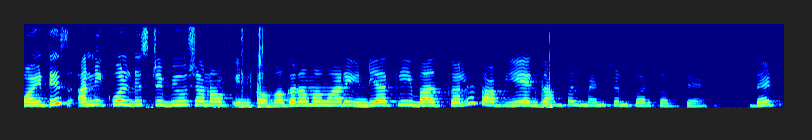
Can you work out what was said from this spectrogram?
point is unequal distribution of income अगर हम हमारे इंडिया की बात कर ले तो आप ये एग्ज़ाम्पल मेंशन कर सकते हैं दैट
